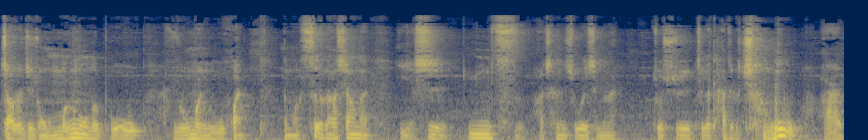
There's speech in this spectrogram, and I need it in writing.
照着这种朦胧的薄雾，如梦如幻。那么色拉乡呢，也是因此而称之为什么呢？就是这个它这个晨雾而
